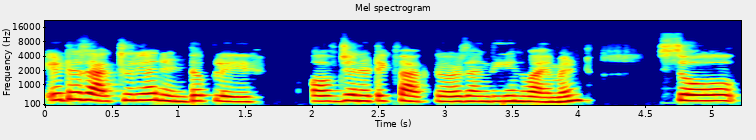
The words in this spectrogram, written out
it is actually an interplay of genetic factors and the environment. So,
